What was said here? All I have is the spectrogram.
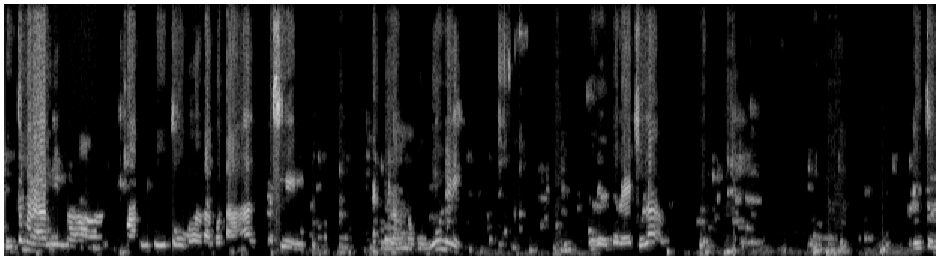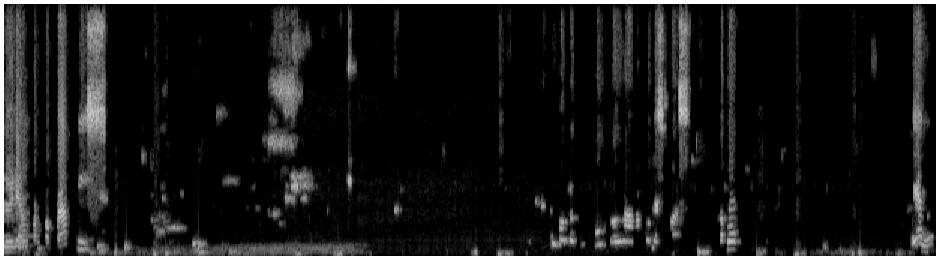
Dito maraming mga matututong mga kabataan kasi walang maguhuli. Dire-diretso lang. Tuloy-tuloy lang ang pagpapractice. Ano mga kapok, mga kapulaspas. Kapok. Ayan, oh.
